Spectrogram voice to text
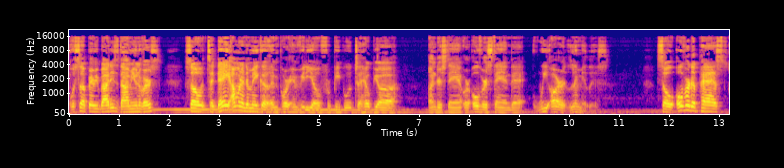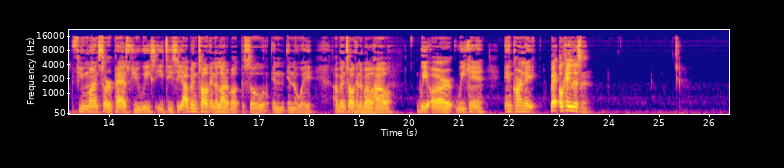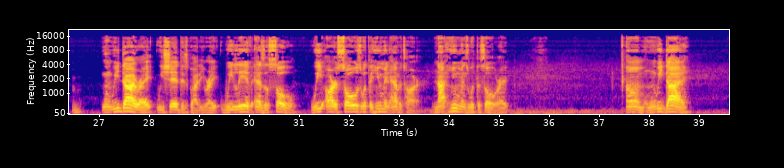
What's up, everybody? It's Dom Universe. So today I wanted to make an important video for people to help y'all understand or overstand that we are limitless. So over the past few months or past few weeks, etc., I've been talking a lot about the soul in in a way. I've been talking about how we are we can incarnate. But okay, listen. When we die, right, we shed this body, right? We live as a soul we are souls with a human avatar, not humans with a soul, right? Um, when we die,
